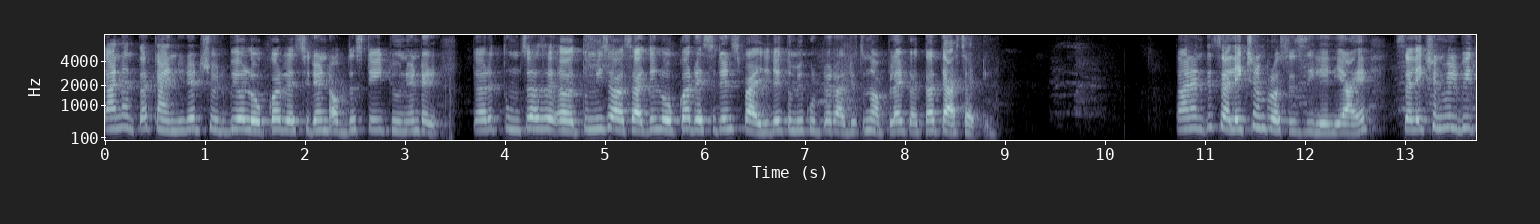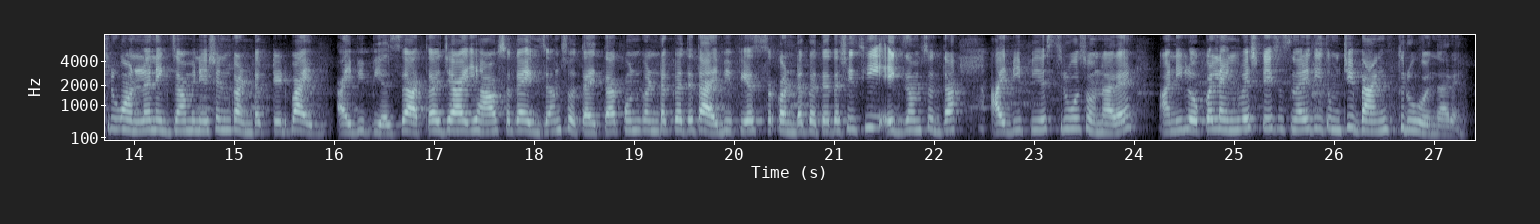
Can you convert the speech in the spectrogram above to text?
त्यानंतर candidate should be a local resident of the state union territory तर तुमचं तुम्ही जर असाल ते लोकल रेसिडेंट्स पाहिजे ते तुम्ही कुठल्या राज्यातून अप्लाय करता त्यासाठी. त्यानंतर सिलेक्शन प्रोसेस दिलेली आहे. Selection will be through online examination conducted by I B P S आता ज्या ह्या सगळ्या एक्झाम्स होत आहेत त्या कोण कंडक्ट करते तर I B P S conduct करते. तशीच ही एक्झामसुद्धा आय बी पी एस थ्रूच होणार आहे. आणि लोकल लँग्वेज टेस्ट असणार आहे ती तुमची बँक थ्रू होणार आहे.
